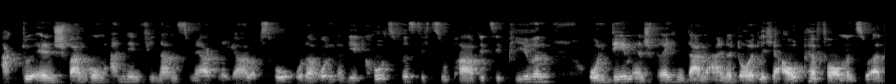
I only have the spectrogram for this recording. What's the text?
aktuellen Schwankungen an den Finanzmärkten, egal ob es hoch oder runter geht, kurzfristig zu partizipieren und dementsprechend dann eine deutliche Outperformance zu erzielen.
